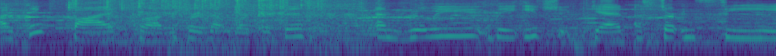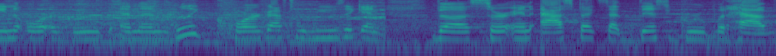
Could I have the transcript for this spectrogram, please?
I think five choreographers that work with this and really they each get a certain scene or a group and then really choreograph to the music and the certain aspects that this group would have.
